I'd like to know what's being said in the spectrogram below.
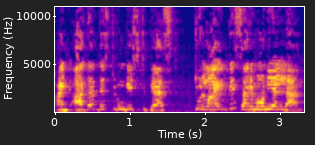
and other distinguished guests to light the ceremonial lamp.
